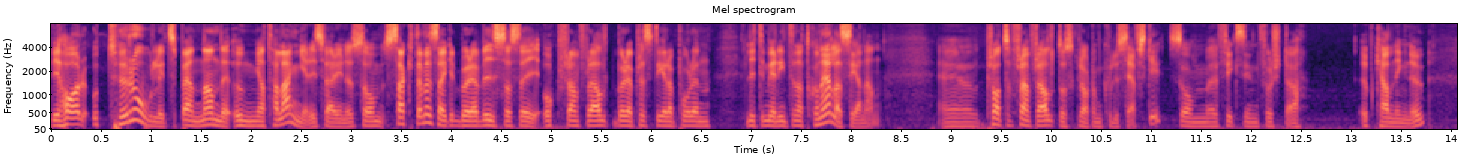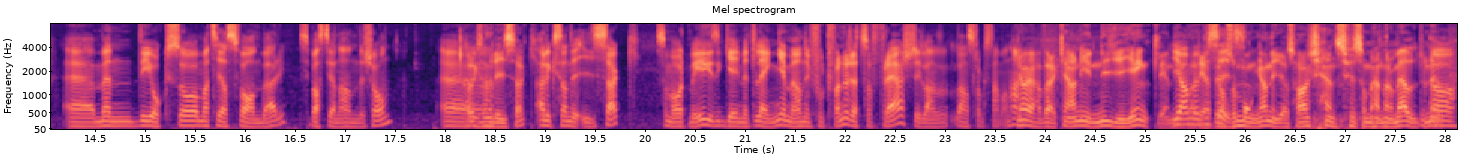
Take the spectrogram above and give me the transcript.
Vi har otroligt spännande unga talanger i Sverige nu som sakta men säkert börjar visa sig och framförallt börjar prestera på den lite mer internationella scenen. Eh, pratar framförallt då såklart om Kulusevski som eh, fick sin första uppkallning nu. Eh, men det är också Mattias Svanberg, Sebastian Andersson, eh, Alexander Isak. Alexander Isak som har varit med i gamet länge men han är fortfarande rätt så fräsch i land- landslagssammanhang. Ja, ja, verkligen. Han är ju ny egentligen. Ja, men det att Vi har precis. så många nya så han känns ju som en av de äldre nu. Ja.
